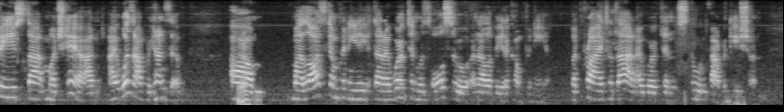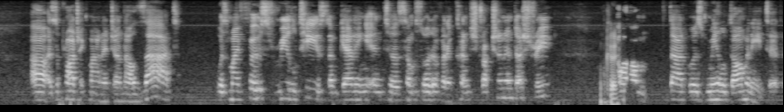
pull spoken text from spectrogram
face that much hair, and I was apprehensive. Um, yeah. My last company that I worked in was also an elevator company, but prior to that, I worked in stone fabrication uh, as a project manager. Now that was my first real taste of getting into some sort of a construction industry. Okay. Um, that was male dominated,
